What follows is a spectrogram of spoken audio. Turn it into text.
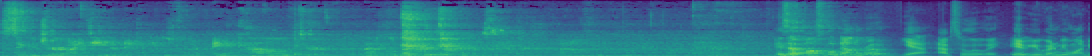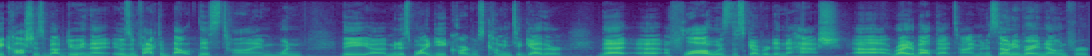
signature ID that they can use for their bank account or for their medical records. Um, Is that possible down the road? Yeah, absolutely. It, you're going to be want to be cautious about doing that. It was in fact about this time when the uh, municipal ID card was coming together that uh, a flaw was discovered in the hash uh, right about that time. And Estonia very known for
